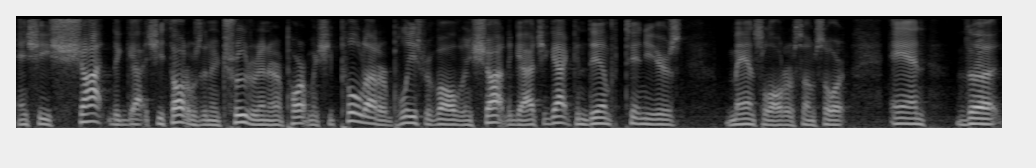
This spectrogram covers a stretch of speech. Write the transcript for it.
and she shot the guy. She thought it was an intruder in her apartment. She pulled out her police revolver and shot the guy. She got condemned for 10 years manslaughter of some sort. And the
